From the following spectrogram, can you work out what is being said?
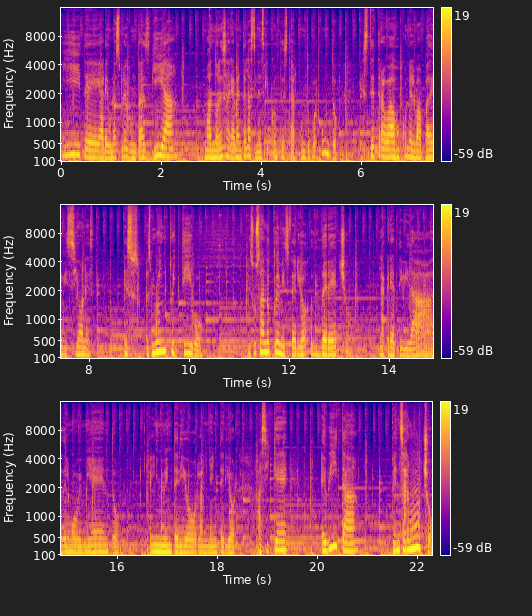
Y te haré unas preguntas guía, más no necesariamente las tienes que contestar punto por punto. Este trabajo con el mapa de visiones es, es muy intuitivo. Es usando tu hemisferio derecho, la creatividad, el movimiento, el niño interior, la niña interior. Así que evita pensar mucho,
